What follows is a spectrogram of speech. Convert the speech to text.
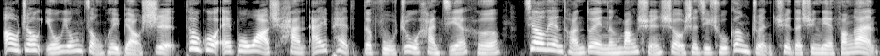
澳洲游泳总会表示，透过 Apple Watch 和 iPad 的辅助和结合，教练团队能帮选手设计出更准确的训练方案。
